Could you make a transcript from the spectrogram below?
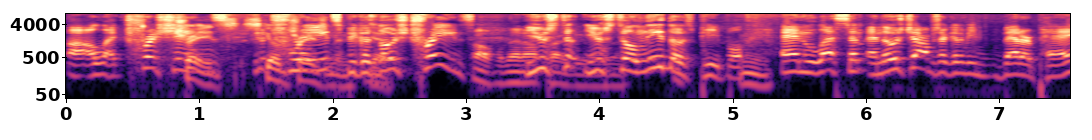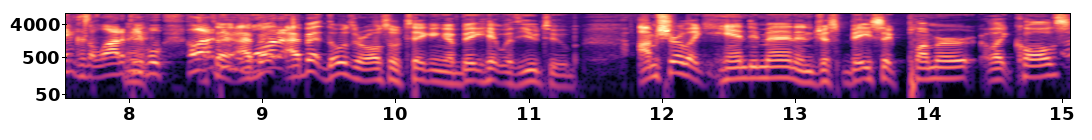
uh, electricians, Trades, trades, tradesmen, because yeah. those trades Oh, well, you still you that. still need those people, Mm. and less and those jobs are going to be better paying because a lot of people a lot of people I want bet, I bet those are also taking a big hit with YouTube. I'm sure like handyman and just basic plumber like calls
